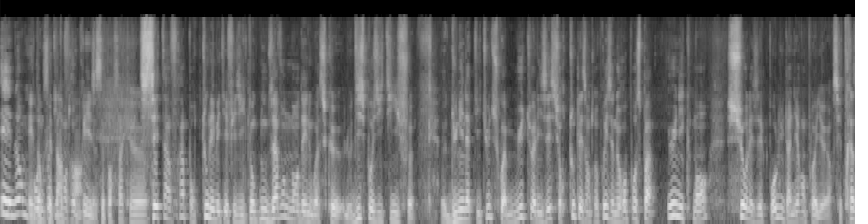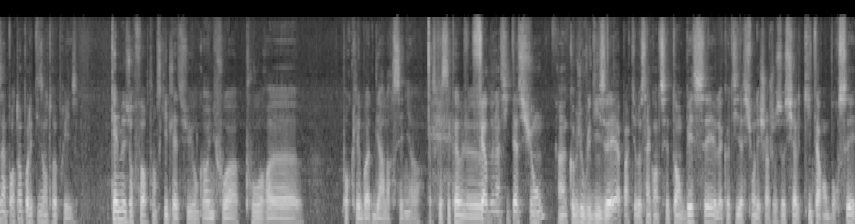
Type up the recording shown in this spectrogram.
énorme pour une petite entreprise. C'est pour ça que... C'est un frein pour tous les métiers physiques. Donc nous avons demandé, nous, à ce que le dispositif d'une inaptitude soit mutualisé sur toutes les entreprises et ne repose pas uniquement sur les épaules du dernier employeur. C'est très important pour les petites entreprises. Quelles mesures fortes, on se quitte là-dessus, encore une fois, pour euh, pour que les boîtes gardent leurs seniors Parce que c'est comme le... Faire de l'incitation, hein, comme je vous le disais, à partir de 57 ans, baisser la cotisation des charges sociales, quitte à rembourser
